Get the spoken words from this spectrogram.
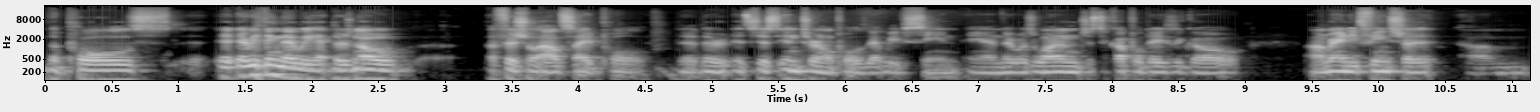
the polls, everything that we have, there's no official outside poll. There, it's just internal polls that we've seen. And there was one just a couple days ago. Um, Randy Feenstra, um,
